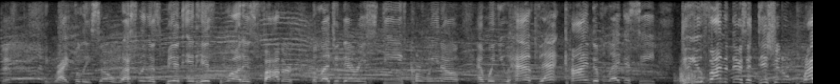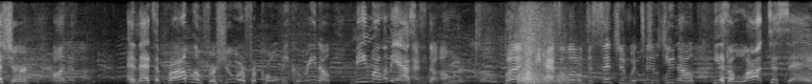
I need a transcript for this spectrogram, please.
business. He rightfully so. Wrestling has been in his blood. His father, the legendary Steve Corino. And when you have that kind of legacy, do you find that there's additional pressure on and that's a problem for sure for Colby Corino. Meanwhile, let me ask As the owner. But he has a little dissension with Socials, You know, he has a lot to say,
